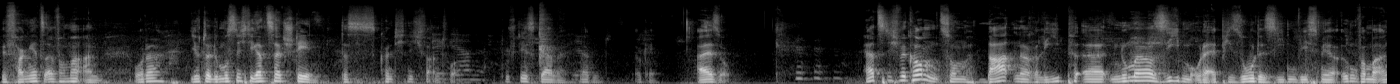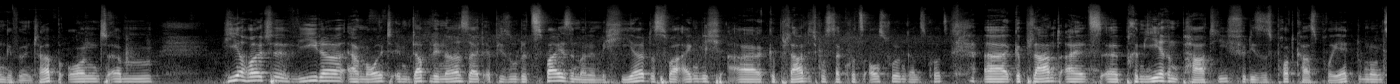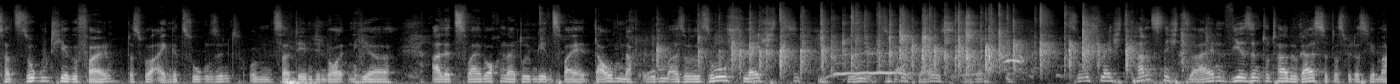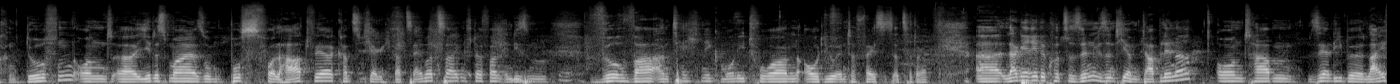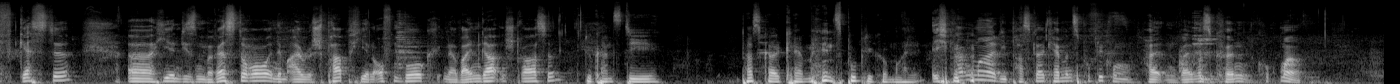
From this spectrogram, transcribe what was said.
wir fangen jetzt einfach mal an, oder? Jutta, du musst nicht die ganze Zeit stehen. Das könnte ich nicht verantworten. Du stehst gerne. Na gut. Okay. Also. Herzlich willkommen zum Partnerlieb äh, Nummer 7 oder Episode 7, wie ich es mir irgendwann mal angewöhnt habe. Und ähm, hier heute wieder erneut im Dubliner. Seit Episode 2 sind wir nämlich hier. Das war eigentlich äh, geplant, ich muss da kurz ausholen, ganz kurz, äh, geplant als äh, Premierenparty für dieses Podcast-Projekt. Und uns hat es so gut hier gefallen, dass wir eingezogen sind und seitdem den Leuten hier alle zwei Wochen, da drüben gehen zwei Daumen nach oben. Also so schlecht. Applaus. oder? So schlecht kann es nicht sein. Wir sind total begeistert, dass wir das hier machen dürfen. Und äh, jedes Mal so ein Bus voll Hardware. Kannst du dich eigentlich gerade selber zeigen, Stefan? In diesem Wirrwarr an Technik, Monitoren, Audio-Interfaces etc. Äh, lange Rede, kurzer Sinn. Wir sind hier im Dubliner und haben sehr liebe Live-Gäste äh, hier in diesem Restaurant, in dem Irish Pub hier in Offenburg, in der Weingartenstraße. Du kannst die Pascal Cam ins Publikum halten. Ich kann mal die Pascal Cam ins Publikum halten, weil wir es können. Guck mal.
